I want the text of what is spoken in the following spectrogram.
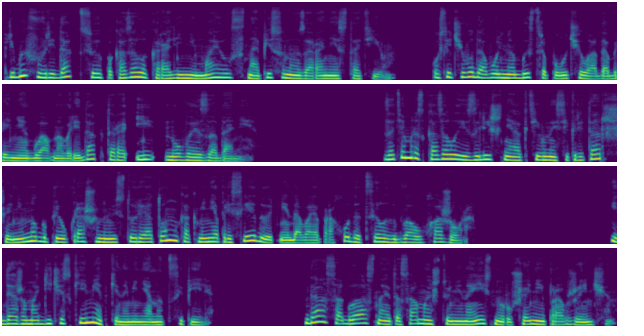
Прибыв в редакцию, показала Каролине Майлз написанную заранее статью, после чего довольно быстро получила одобрение главного редактора и новое задание. Затем рассказала излишне активной секретарше немного приукрашенную историю о том, как меня преследуют, не давая прохода целых два ухажёра. И даже магические метки на меня нацепили. Да, согласна, это самое что ни на есть нарушение прав женщин.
